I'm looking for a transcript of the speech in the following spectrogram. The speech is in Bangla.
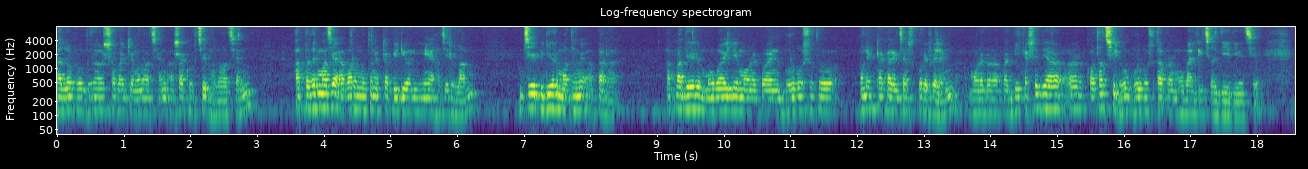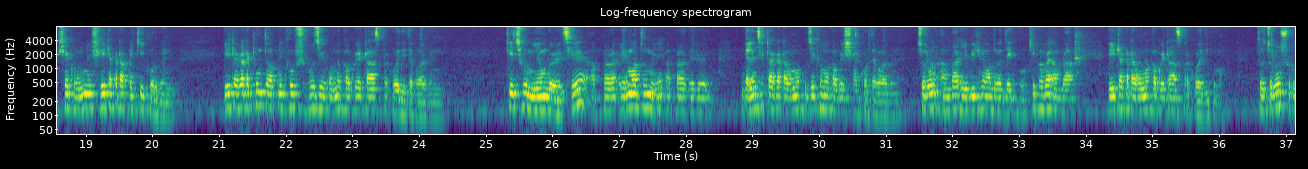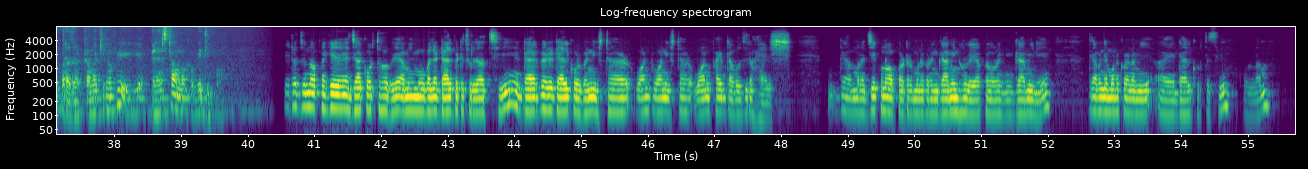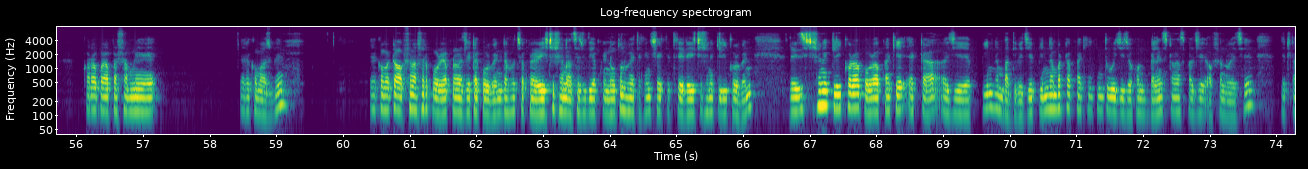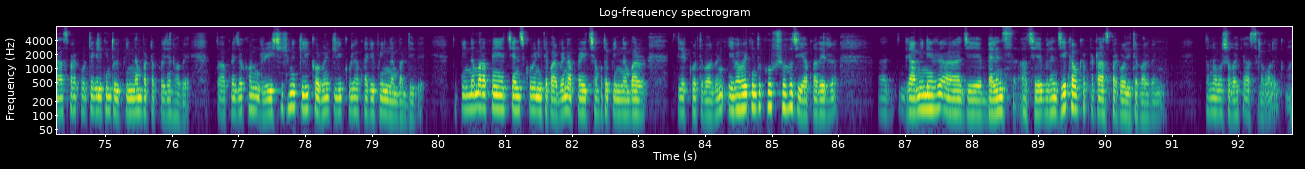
হ্যালো বন্ধুরা, সবাই কেমন আছেন? আশা করছি ভালো আছেন। আপনাদের মাঝে আবারও নতুন একটা ভিডিও নিয়ে হাজির হলাম। যে ভিডিওর মাধ্যমে আপনারা আপনাদের মোবাইলে মনে করেন ভুলবশত অনেক টাকা রিচার্জ করে ফেলেন, মনে করেন আপনার বিকাশে দেওয়ার কথা ছিল, ভুলবশত আপনার মোবাইল রিচার্জ দিয়ে দিয়েছে, সেখন সেই টাকাটা আপনি কি করবেন? এই টাকাটা কিন্তু আপনি খুব সহজে অন্য কাউকে ট্রান্সফার করে দিতে পারবেন। কিছু নিয়ম রয়েছে, আপনারা এর মাধ্যমে আপনাদের ব্যালেন্সের টাকাটা অন্য যে কোনো কাউকে শেয়ার করতে পারবেন চলুন আমরা এই ভিডিওর মাধ্যমে দেখব কীভাবে আমরা এই টাকাটা অন্য কাউকে ট্রান্সফার করে দিব। তো চলুন শুরু করা যাক, আমরা কীভাবে এই ব্যালেন্সটা অন্য কাউকে দিব। এটার জন্য আপনাকে যা করতে হবে, আমি মোবাইলে ডায়াল পেটে চলে যাচ্ছি। ডায়াল পেটে ডায়াল করবেন star one two one star one five double zero hash মানে যে কোনো অপারেটর মনে করেন গ্রামীণ হলে আপনার মনে গ্রামীণে গ্রামীণে মনে করেন আমি ডায়াল করতেছি, করলাম। করার পর আপনার সামনে এরকম আসবে। এরকম একটা অপশন আসার পরে আপনারা যেটা করবেন, এটা হচ্ছে আপনার রেজিস্ট্রেশন আছে। যদি আপনি নতুন হয়ে থাকেন, সেক্ষেত্রে রেজিস্ট্রেশনে ক্লিক করবেন। রেজিস্ট্রেশনে ক্লিক করার পর আপনাকে একটা ওই যে পিন নাম্বার দিবে। যে পিন নাম্বারটা আপনাকে কিন্তু ওই যে যখন ব্যালেন্স ট্রান্সফার যে অপশন রয়েছে যেটা ট্রান্সফার করতে গেলে কিন্তু ওই পিন নাম্বারটা প্রয়োজন হবে। তো আপনি যখন রেজিস্ট্রেশনে ক্লিক করবেন ক্লিক করলে আপনাকে পিন নাম্বার দিবে। তো পিন নাম্বার আপনি চেঞ্জ করে নিতে পারবেন। আপনার ইচ্ছা মতো পিন নাম্বার সিলেক্ট করতে পারবেন। এভাবে কিন্তু খুব সহজেই আপনাদের গ্রামীণের যে ব্যালেন্স আছে ব্যালেন্স যে কাউকে আপনি ট্রান্সফার করে দিতে পারবেন। ধন্যবাদ সবাইকে, আসসালামু আলাইকুম।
